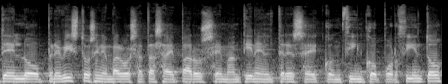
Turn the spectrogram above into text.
de lo previsto, sin embargo esa tasa de paro se mantiene en el 3,5%,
